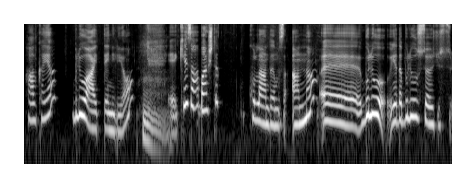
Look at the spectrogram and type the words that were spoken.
halkaya Blue Eyed deniliyor. E, keza başta kullandığımız anlam e, blue ya da blues sözcüsü,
